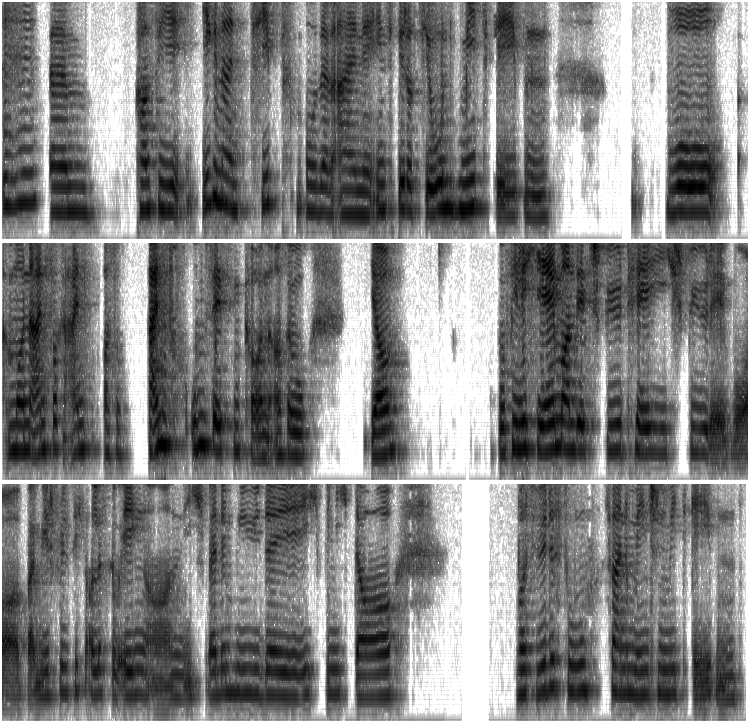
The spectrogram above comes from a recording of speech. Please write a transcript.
mhm. ähm, Kannst du irgendeinen Tipp oder eine Inspiration mitgeben, wo man einfach, ein, also einfach umsetzen kann? Also ja, wo vielleicht jemand jetzt spürt, hey, ich spüre, boah, bei mir fühlt sich alles so eng an, ich werde müde, ich bin nicht da. Was würdest du so einem Menschen mitgeben?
